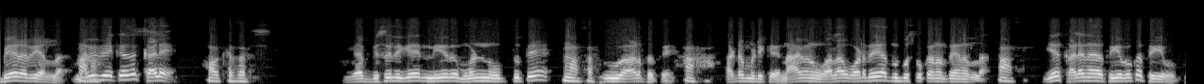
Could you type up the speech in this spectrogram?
ಬೇರೆ ಅರಿಯಲ್ಲ ನಮಗೆ ಬೇಕಾದ್ರೆ ಕಳೆ. Okay sir. ಈಗ ಬಿಸಿಲಿಗೆ ನೀರು ಮಣ್ಣು ಉಪ್ತತೆ ಇವು ಆಳ್ತತೆ ಆಟೋಮೆಟಿಕ್ ನಾವೇನು ಹೊಲ ಹೊಡೆದೇ ಅದು ಅನ್ನೋ ಏನಲ್ಲ. ಏನ್ ಕಳೆನ ತೆಗಿಬೇಕು ತೆಗಿಬೇಕು.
